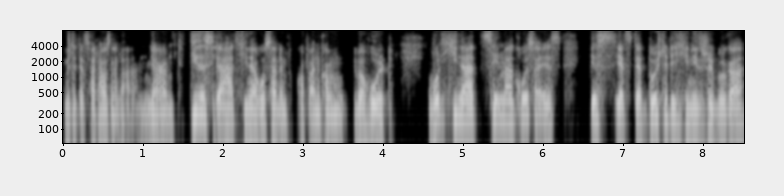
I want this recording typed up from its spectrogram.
Mitte der 2000er Jahre. Dieses Jahr hat China Russland im Pro-Kopf-Einkommen überholt. Obwohl China zehnmal größer ist, ist jetzt der durchschnittliche chinesische Bürger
